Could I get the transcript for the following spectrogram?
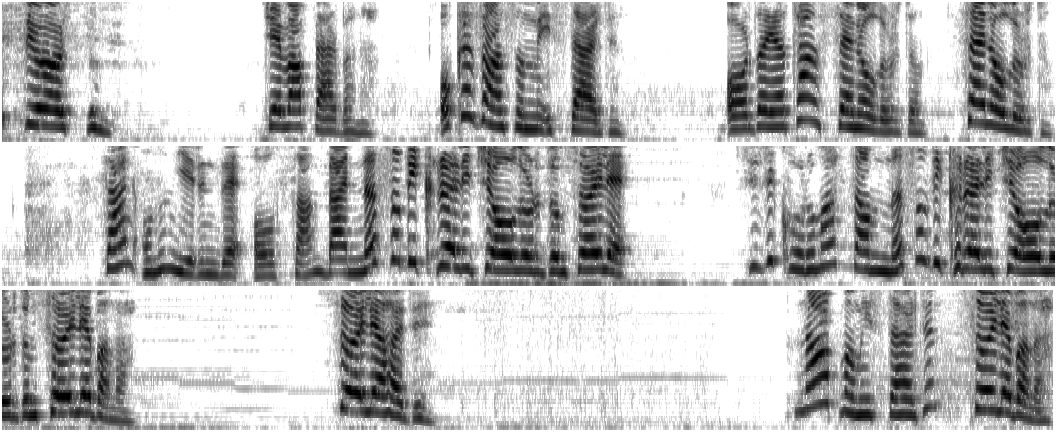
istiyorsun? Cevap ver bana. O kazansın mı isterdin? Orada yatan sen olurdun. Sen olurdun. Sen onun yerinde olsan ben nasıl bir kraliçe olurdum söyle. Sizi korumazsam nasıl bir kraliçe olurdum söyle bana. Söyle hadi. Ne yapmamı isterdin? Söyle bana.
